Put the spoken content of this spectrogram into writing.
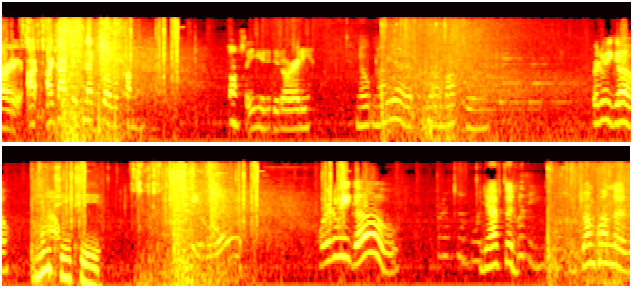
Alright, I, I got this next level coming. Oh, Don't say you hit it already. Nope, not yet. But I'm about to. Where do we go? UTT. Wait, what? Where do we go? You have to jump on the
